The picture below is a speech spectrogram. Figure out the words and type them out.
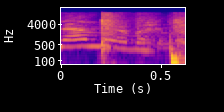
I'm never.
